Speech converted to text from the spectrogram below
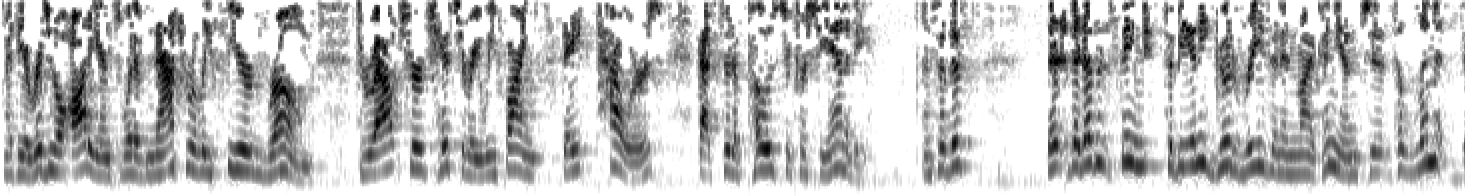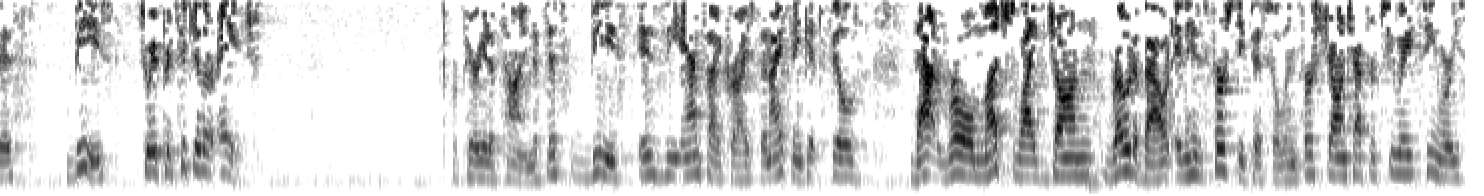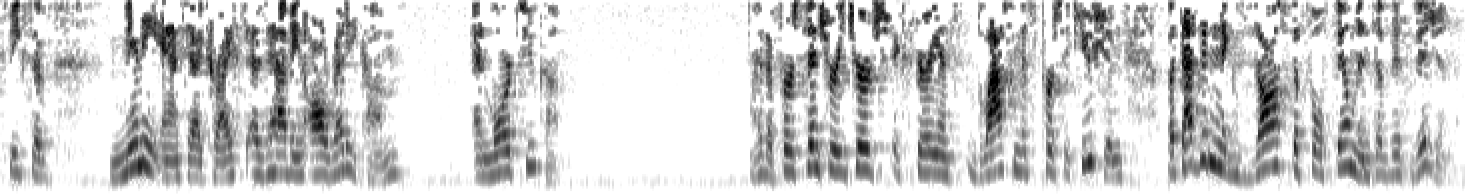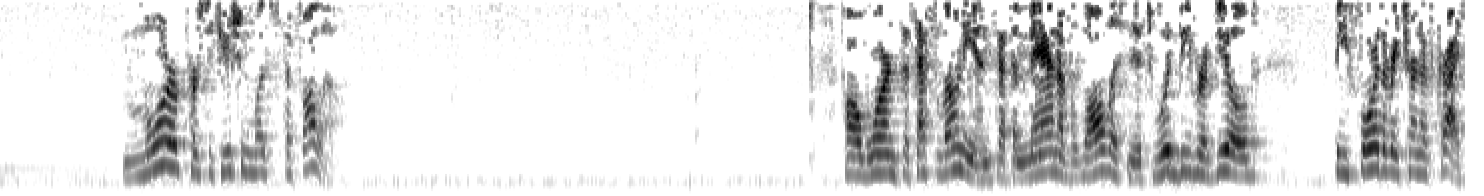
That The original audience would have naturally feared Rome Throughout church history, we find state powers that stood opposed to Christianity. And so this there, there doesn't seem to be any good reason, in my opinion, to, to limit this beast to a particular age or period of time. If this beast is the Antichrist, then I think it fills that role much like John wrote about in his first epistle in 1 John chapter 2:18 where he speaks of many antichrists as having already come and more to come. The first century church experienced blasphemous persecution, but that didn't exhaust the fulfillment of this vision. More persecution was to follow. Paul warns the Thessalonians that the man of lawlessness would be revealed before the return of Christ.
